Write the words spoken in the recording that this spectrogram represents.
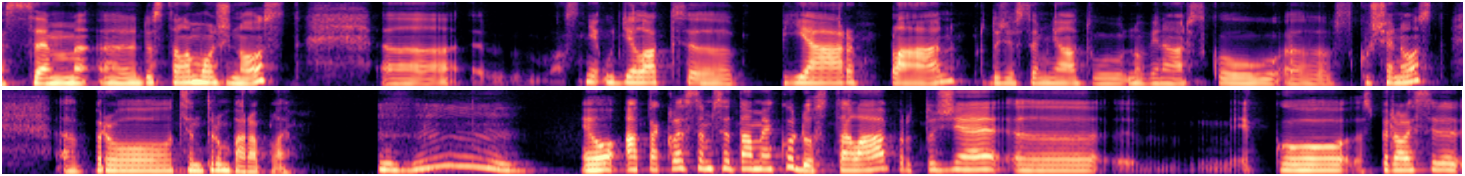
jsem dostala možnost vlastně udělat PR plán, protože jsem měla tu novinářskou uh, zkušenost, uh, pro Centrum Paraple. Mm-hmm. Jo, a takhle jsem se tam jako dostala, protože uh, jako Spiralis je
